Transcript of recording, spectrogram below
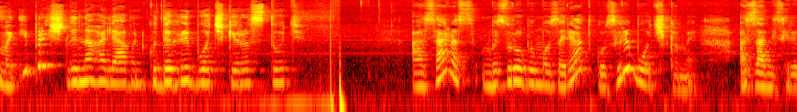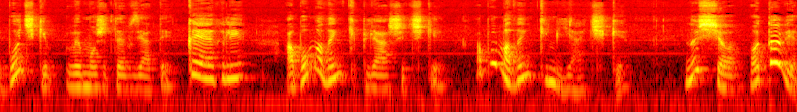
Ми і прийшли на галявинку, де грибочки ростуть. А зараз ми зробимо зарядку з грибочками. А замість грибочків ви можете взяти кеглі або маленькі пляшечки, або маленькі м'ячки. Ну що, готові?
